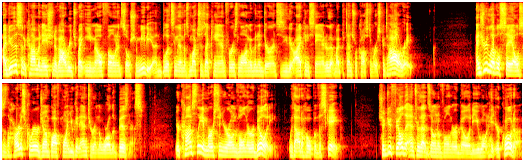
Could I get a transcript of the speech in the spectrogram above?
I do this in a combination of outreach by email, phone, and social media, and blitzing them as much as I can for as long of an endurance as either I can stand or that my potential customers can tolerate. Entry level sales is the hardest career jump off point you can enter in the world of business. You're constantly immersed in your own vulnerability, without a hope of escape. Should you fail to enter that zone of vulnerability, you won't hit your quota,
